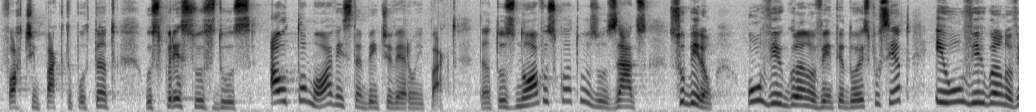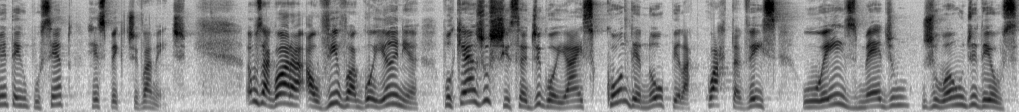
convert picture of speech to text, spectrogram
Forte impacto, portanto. Os preços dos automóveis também tiveram impacto. Tanto os novos quanto os usados subiram 1,92% e 1,91%, respectivamente. Vamos agora ao vivo a Goiânia, porque a Justiça de Goiás condenou pela quarta vez o ex-médium João de Deus.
